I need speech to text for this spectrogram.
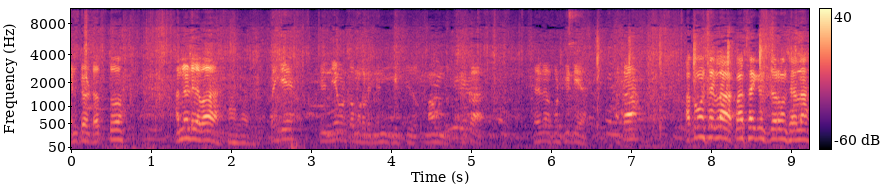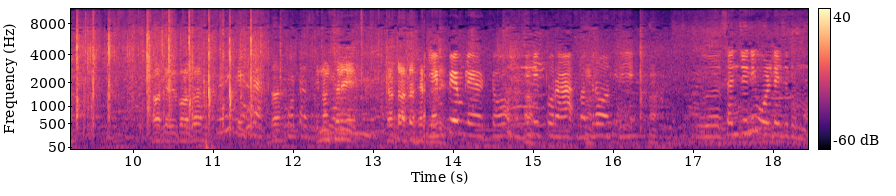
ಎಂಟು ಎಂಟು ಹತ್ತು. ಹನ್ನೆರಡು ಇದಾವಾ? ತಂಗಿ ಇದು ನೀವು ಮಗಳು ನಿನ್ಗೆ ಗಿಟ್ಟಿದ್ದು ಮಾಮೂಲು ಅಕ್ಕ ಸೈಕಲ್ ಕೊಟ್ಬಿಟ್ಟಿಯ? ಅಕ್ಕ ಅಕ್ಕ ಒಂದ್ಸಲ ಕ್ಲಾಸ್ ಆಗಿ ಜ್ವರ ತೆಗೆದುಕೊಳ್ಳೋದ ಇನ್ನೊಂದ್ಸರಿ ಕರೆಕ್ಟ್ ಅಡ್ರೆಸ್ ಎಂ ಹೇಳ್ತೀನಿ P M layout Ujinipura Bhadravati. ಸಂಜೀನಿ ವೋಲ್ಟೇಜ್ ಏಜ್ ರೂಮು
